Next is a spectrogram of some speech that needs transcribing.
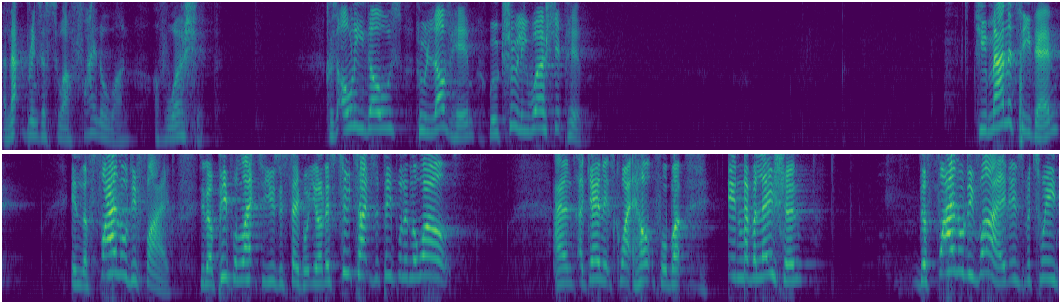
And that brings us to our final one of worship. Because only those who love Him will truly worship Him. Humanity then in the final divide. You know, people like to use this statement. You know, there's two types of people in the world. And again, it's quite helpful, but in Revelation, the final divide is between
